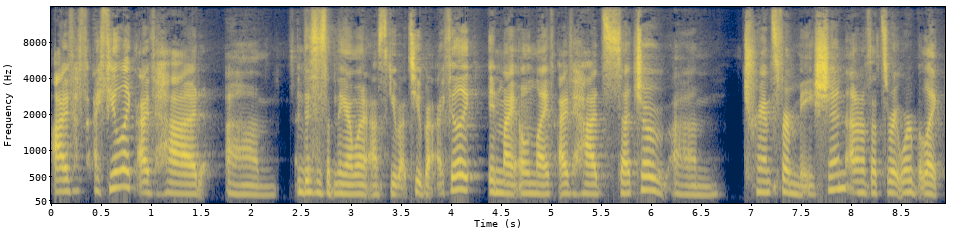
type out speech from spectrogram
I've I feel like I've had. Um, and this is something I want to ask you about too. But I feel like in my own life, I've had such a um, transformation. I don't know if that's the right word, but like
